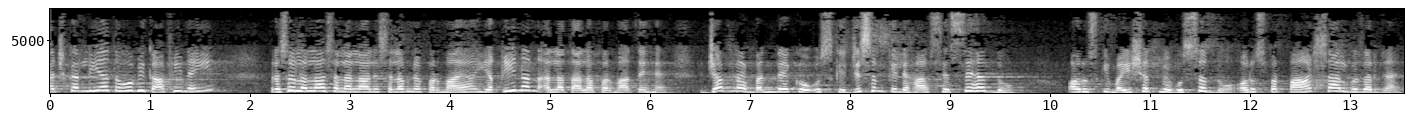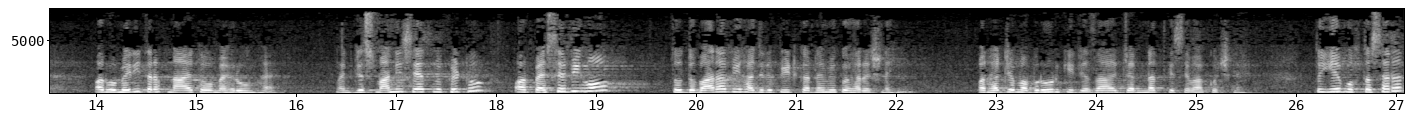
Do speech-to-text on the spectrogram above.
حج کر لیا تو وہ بھی کافی نہیں۔ رسول اللہ صلی اللہ علیہ وسلم نے فرمایا، یقیناً اللہ تعالیٰ فرماتے ہیں، جب میں بندے کو اس کے جسم کے لحاظ سے صحت دوں اور اس کی معیشت میں وسط دوں اور اس پر پانچ سال گزر جائیں اور وہ میری طرف نہ آئے تو وہ محروم ہے۔ میں جسمانی صحت میں فٹ ہو اور پیسے بھی ہوں تو دوبارہ بھی حج ریپیٹ کرنے میں کوئی حرج نہیں۔ اور حج مبرور کی جزا جنت کے سوا کچھ نہیں۔ تو یہ مختصراً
